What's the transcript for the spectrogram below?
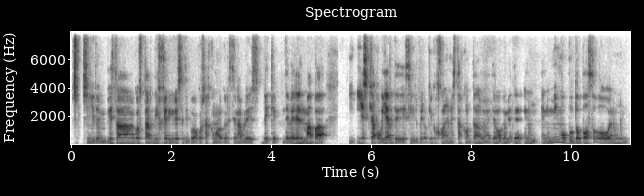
Si te empieza a costar digerir ese tipo de cosas como lo coleccionables, de, que, de ver el mapa y, es que agobiarte de decir, pero ¿qué cojones me estás contando? Que me tengo que meter en un, en un mismo puto pozo o en un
